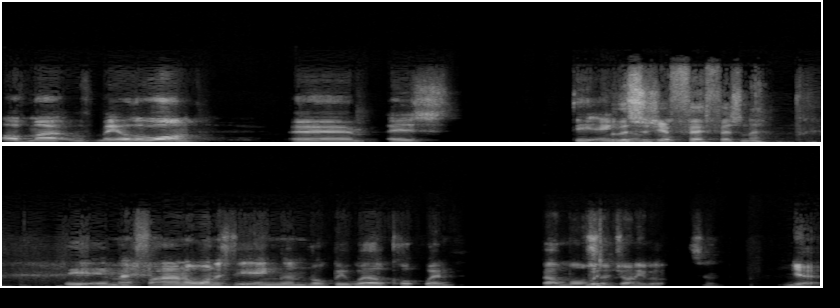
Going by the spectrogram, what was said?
of my my other one um, is the England. this is your fifth, isn't it? the, my final one is the England Rugby World Cup win. Well, more so With- Johnny Wilson. Yeah.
